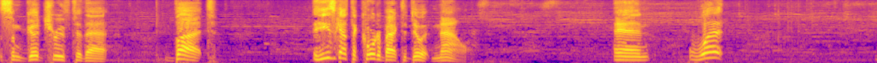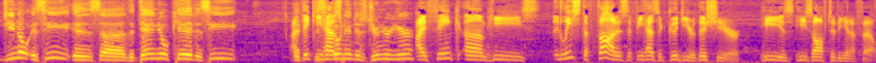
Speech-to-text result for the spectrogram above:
some good truth to that, but he's got the quarterback to do it now. And what do you know? Is he is uh, the Daniel kid? Is he? I think he has. going into his junior year. I think um, he's at least the thought is if he has a good year this year, he is he's off to the NFL.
